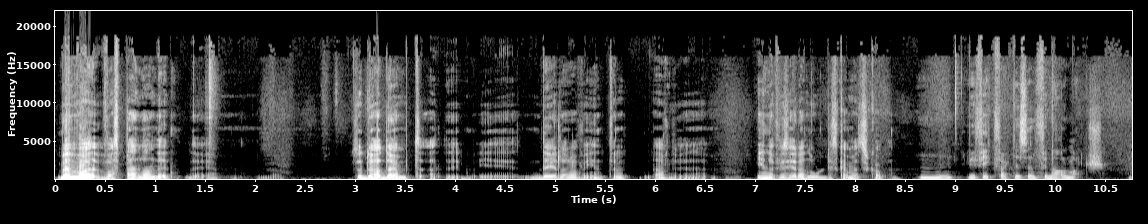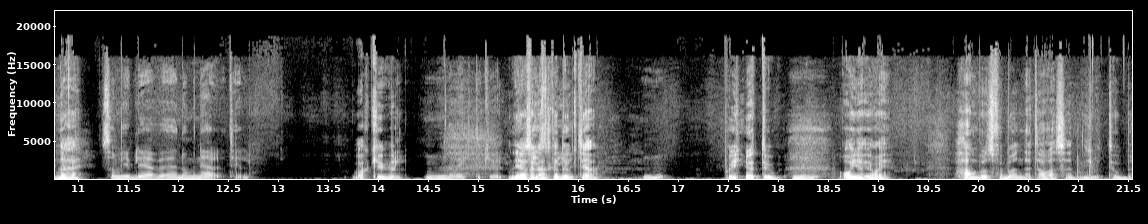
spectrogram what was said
Men vad, vad spännande. Så du har dömt att- delar av, inter, av eh, inofficiella nordiska mästerskapen? Mhm. Vi fick faktiskt en finalmatch Nej, som vi blev eh, nominerade till. vad kul. Mm, det var jättekul. Ni är alltså ganska på duktiga. YouTube. Mm. På YouTube? Mm. Oj, oj, oj. Handbollsförbundet har alltså en YouTube.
